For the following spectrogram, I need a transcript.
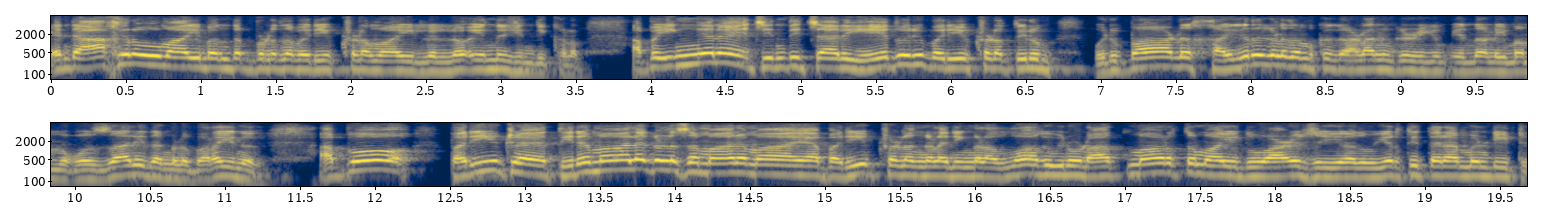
എന്റെ ആഹ്റവുമായി ബന്ധപ്പെടുന്ന പരീക്ഷണമായില്ലല്ലോ എന്ന് ചിന്തിക്കണം. അപ്പൊ ഇങ്ങനെ ചിന്തിച്ചാൽ ഏതൊരു പരീക്ഷണത്തിലും ഒരുപാട് ഹൈറുകൾ നമുക്ക് കാണാൻ കഴിയും എന്നാണ് ഇമാം ഗസാലി തങ്ങൾ പറയുന്നത്. അപ്പോ പരീക്ഷ തിരമാലകൾ സമാനമായ പരീക്ഷണങ്ങളെ നിങ്ങൾ അള്ളാഹുവിനോട് ആത്മാർത്ഥമായി ദുവാഴ ചെയ്യുക അത് ഉയർത്തിത്തരാൻ വേണ്ടിയിട്ട്.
